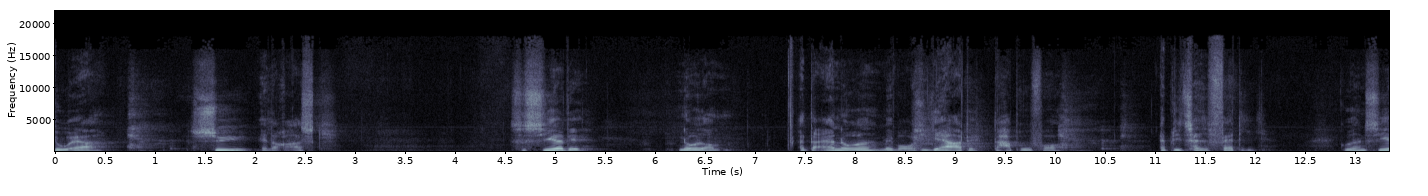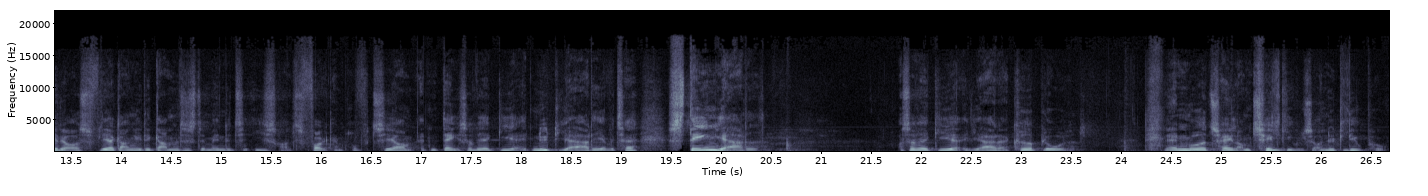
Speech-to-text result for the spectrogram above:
du er syg eller rask, så siger det noget om, at der er noget med vores hjerte, der har brug for at blive taget fat i. Gud han siger det også flere gange i det gamle testamente til Israels folk. Han profeterer om, at en dag så vil jeg give et nyt hjerte. Jeg vil tage stenhjertet, og så vil jeg give et hjerte af kød og blod. Det er en anden måde at tale om tilgivelse og nyt liv på.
